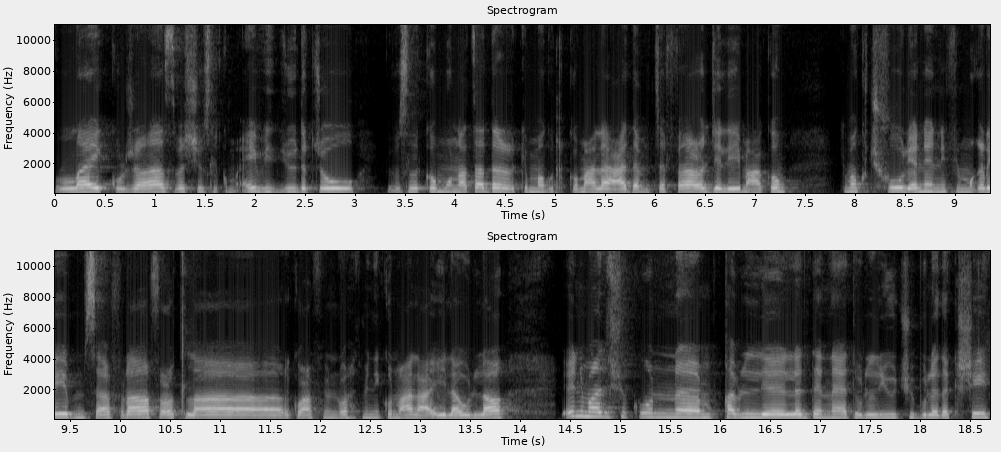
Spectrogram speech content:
وال like والجرس باش يوصلكم أي فيديو درتو. يوصلكم ونعتذر كما قلت لكم على عدم التفاعل ديالي معكم. كما كتشوفوا لأنني في المغرب مسافرة في عطلة راكم عارفين الواحد من يكون مع العائلة ولا. يعني ما غاديش يكون مقابل الإنترنت ولا اليوتيوب ولا داكشي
